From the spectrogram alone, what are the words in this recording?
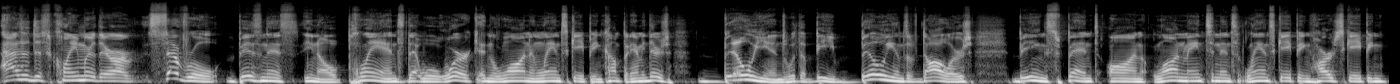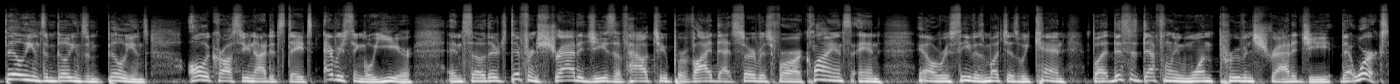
as a disclaimer, there are several business, you know, plans that will work in the lawn and landscaping company. I mean, there's billions with a B, billions of dollars being spent on lawn maintenance, landscaping, hardscaping, billions and billions and billions all across the United States every single year. And so there's different strategies of how to provide that service for our clients and, you know, receive as much as we can. But this is definitely one proven strategy that works.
